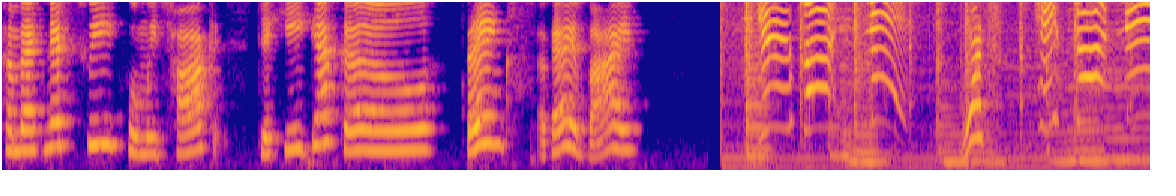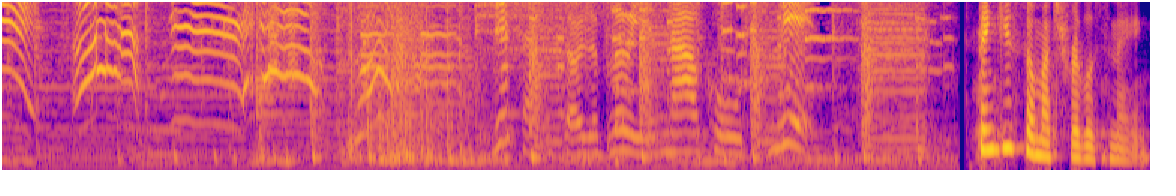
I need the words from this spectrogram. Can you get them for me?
Come back next week when we talk Sticky Gecko. Thanks. Okay, bye. You've got nits! What? Bluey is now called. Thank you so much for listening.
